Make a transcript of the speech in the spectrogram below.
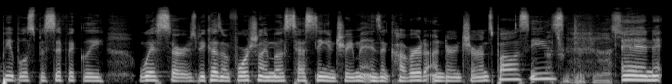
people specifically with SIRS because unfortunately most testing and treatment isn't covered under insurance policies. That's ridiculous. And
